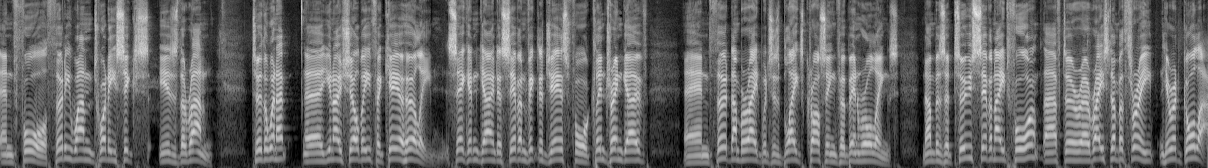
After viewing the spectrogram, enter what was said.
and four. 31 26 is the run to the winner. Uh, you know Shelby for Kia Hurley. Second going to seven Victor Jess for Clint Trengove. And third number eight, which is Blake's Crossing for Ben Rawlings. Numbers are two, seven, eight, four after uh, race number three here at Gawler.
